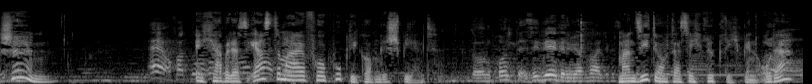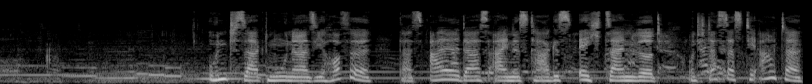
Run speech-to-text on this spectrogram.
Schön. Ich habe das erste Mal vor Publikum gespielt. Man sieht doch, dass ich glücklich bin, oder? Sagt Mona, sie hoffe, dass all das eines Tages echt sein wird und dass das Theater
